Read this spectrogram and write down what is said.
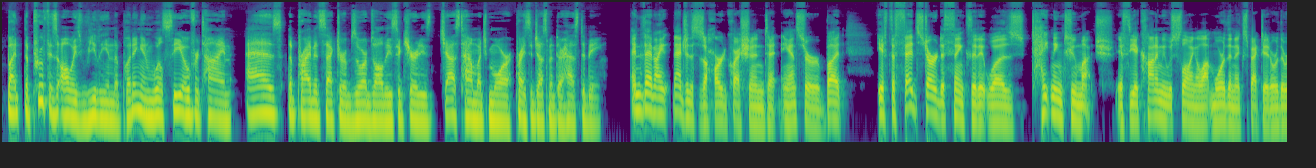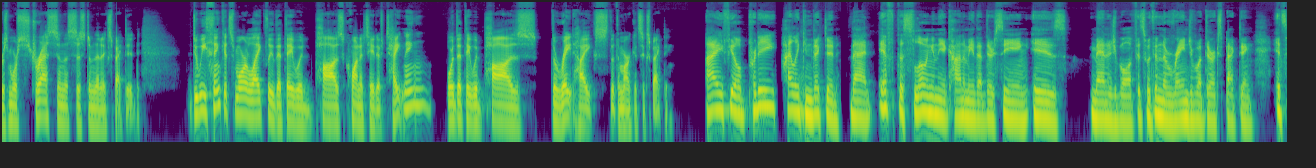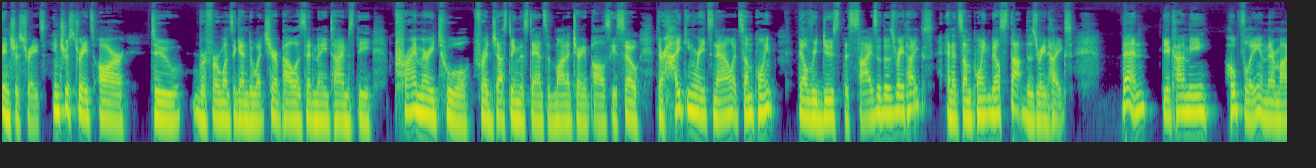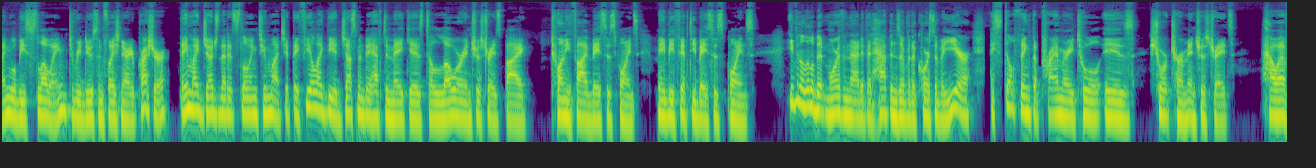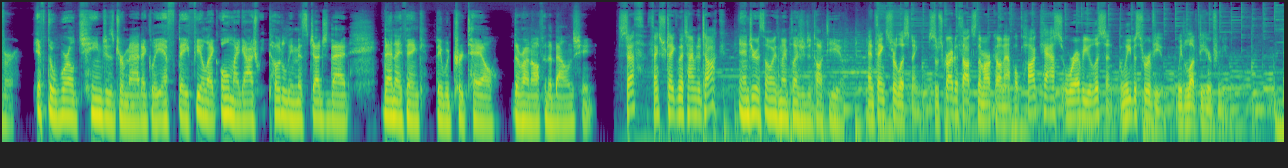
But the proof is always really in the pudding. And we'll see over time as the private sector absorbs all these securities, just how much more price adjustment there has to be. And then I imagine this is a hard question to answer, but if the Fed started to think that it was tightening too much, if the economy was slowing a lot more than expected, or there was more stress in the system than expected, do we think it's more likely that they would pause quantitative tightening or that they would pause the rate hikes that the market's expecting? I feel pretty highly convicted that if the slowing in the economy that they're seeing is manageable, if it's within the range of what they're expecting, it's interest rates. Interest rates are to refer once again to what Chair Powell has said many times, the primary tool for adjusting the stance of monetary policy. So they're hiking rates now. At some point, they'll reduce the size of those rate hikes. And at some point, they'll stop those rate hikes. Then the economy, hopefully, in their mind, will be slowing to reduce inflationary pressure. They might judge that it's slowing too much. If they feel like the adjustment they have to make is to lower interest rates by 25 basis points, maybe 50 basis points, even a little bit more than that if it happens over the course of a year, I still think the primary tool is short term interest rates. However, if the world changes dramatically, if they feel like, oh my gosh, we totally misjudged that, then I think they would curtail the runoff of the balance sheet. Seth, thanks for taking the time to talk. Andrew, it's always my pleasure to talk to you. And thanks for listening. Subscribe to Thoughts of the Market on Apple Podcasts or wherever you listen. Leave us a review. We'd love to hear from you.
